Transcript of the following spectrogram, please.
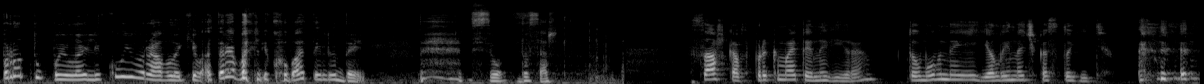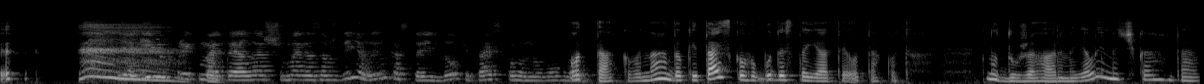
протупила, лікую равликів, а треба лікувати людей. Все, до Сашки. Сашка в прикмети не вірить, тому в неї ялиночка стоїть. Я вірю в прикмети, але ж в мене завжди ялинка стоїть до китайського нового року. От так, вона до китайського буде стояти. Отак от. Ну, дуже гарна ялиночка. Да.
